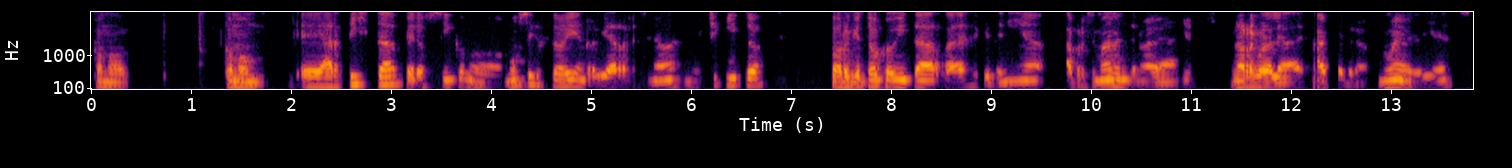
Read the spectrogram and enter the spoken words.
como, como eh, artista, pero sí como músico estoy en realidad relacionado desde muy chiquito, porque toco guitarra desde que tenía aproximadamente nueve años. No recuerdo la edad exacta, pero nueve, diez.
